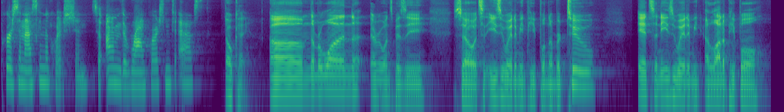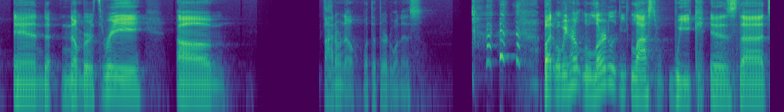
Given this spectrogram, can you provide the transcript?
person asking the question. So I'm the wrong person to ask. Okay. Um, number one, everyone's busy, so it's an easy way to meet people. Number two, it's an easy way to meet a lot of people. And number three, um, I don't know what the third one is. But what we heard, learned last week is that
